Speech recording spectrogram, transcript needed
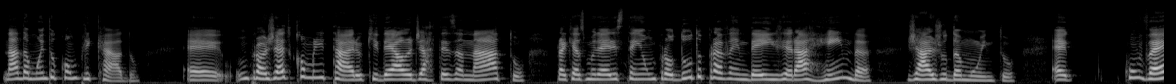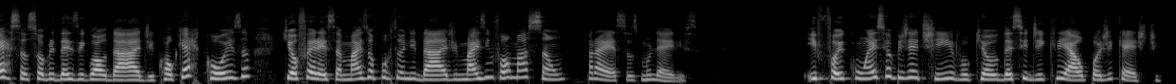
nada muito complicado. É, um projeto comunitário que dê aula de artesanato para que as mulheres tenham um produto para vender e gerar renda já ajuda muito. É, conversa sobre desigualdade, qualquer coisa que ofereça mais oportunidade, mais informação para essas mulheres. E foi com esse objetivo que eu decidi criar o podcast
